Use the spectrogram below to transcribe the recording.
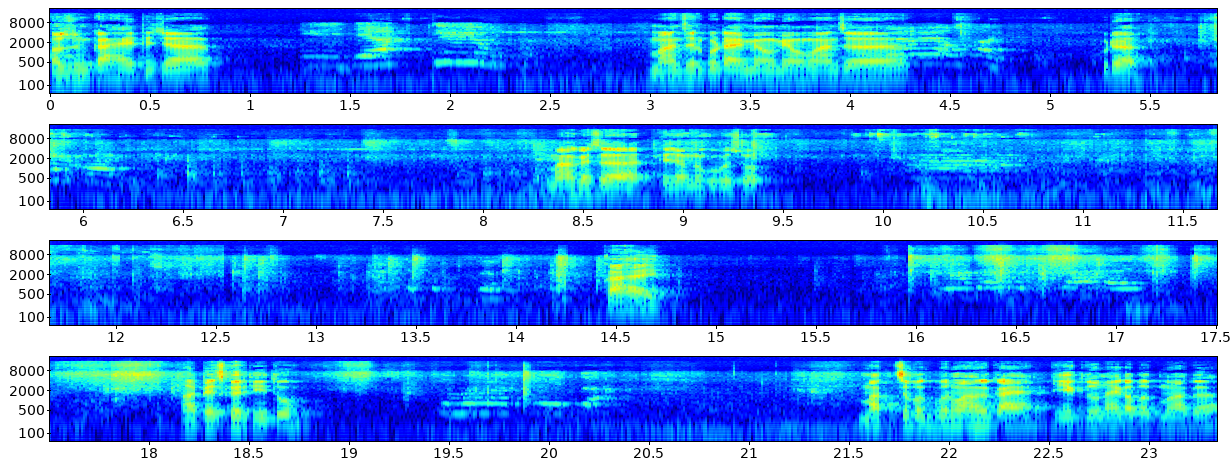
अजून काय आहे त्याच्यात? मांजर कुठं आहे? मेव मेव मांजर. कुठं? माग सर त्याच्यावर नको बसू. काय आहे? अभ्यास करते तू? मागचं बघ बरं मागं काय एक दोन आहे का? बघ मागं.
